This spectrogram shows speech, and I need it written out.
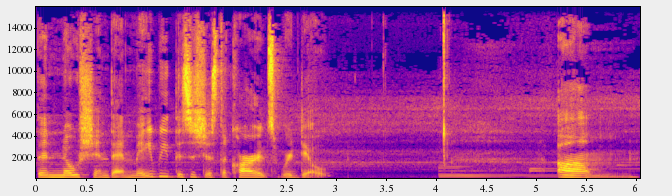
the notion that maybe this is just the cards we're dealt. Um,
